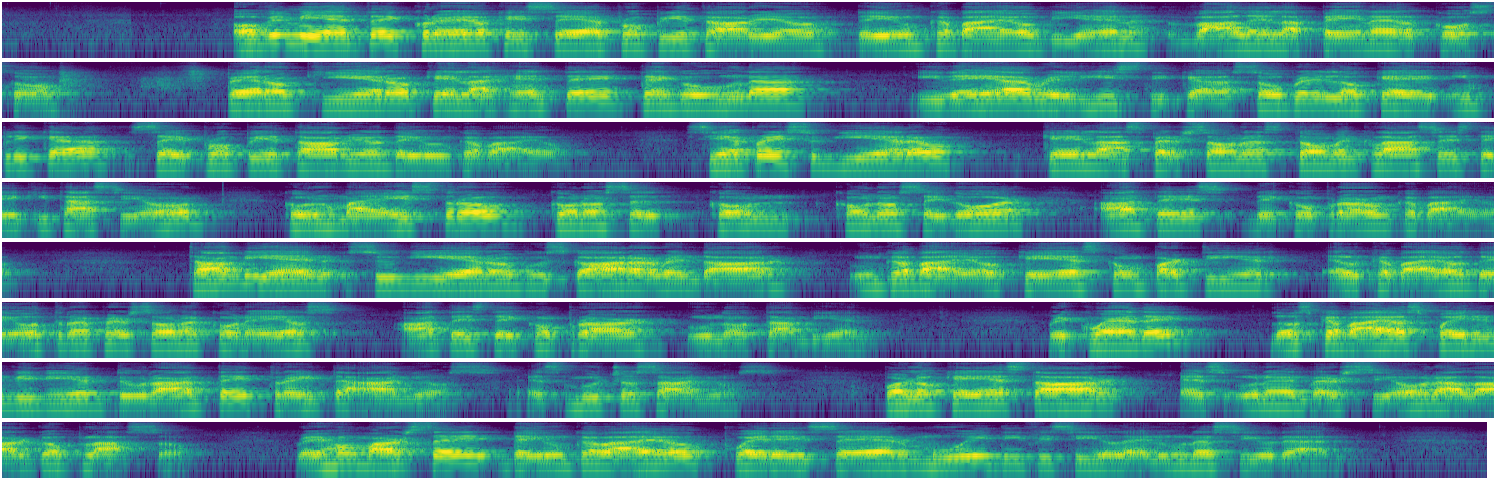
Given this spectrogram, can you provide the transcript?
Obviamente creo que ser propietario de un caballo bien vale la pena el costo, pero quiero que la gente tenga una idea realística sobre lo que implica ser propietario de un caballo. Siempre sugiero que las personas tomen clases de equitación con un maestro conocedor antes de comprar un caballo. También sugiero buscar arrendar un caballo que es compartir el caballo de otra persona con ellos antes de comprar uno también. Recuerde, los caballos pueden vivir durante 30 años, es muchos años, por lo que estar es una inversión a largo plazo. Rehomarse de un caballo puede ser muy difícil en una ciudad,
